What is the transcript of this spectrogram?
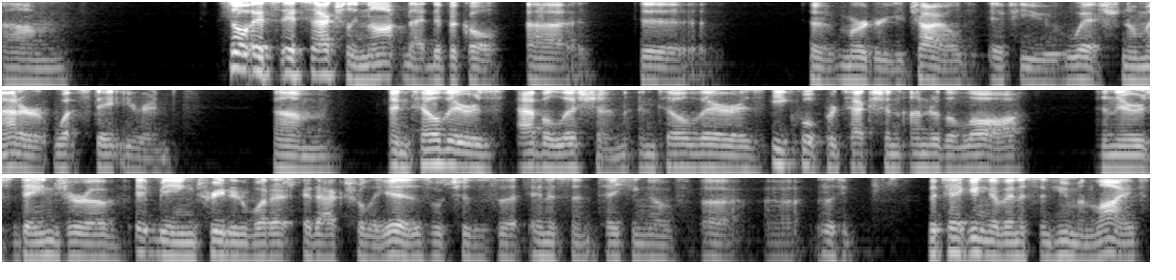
um, so it's it's actually not that difficult uh, to to murder your child if you wish, no matter what state you're in. Um, until there's abolition, until there is equal protection under the law, and there's danger of it being treated what it, it actually is, which is the innocent taking of uh, uh, the, the, taking of innocent human life.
